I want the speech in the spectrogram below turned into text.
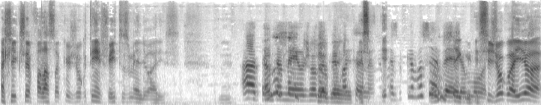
Achei que você ia falar só que o jogo tem efeitos melhores. Ah, tem também, o jogo é jogo bem é bacana. esse. É porque você é velho, amor. Esse jogo aí, ó,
